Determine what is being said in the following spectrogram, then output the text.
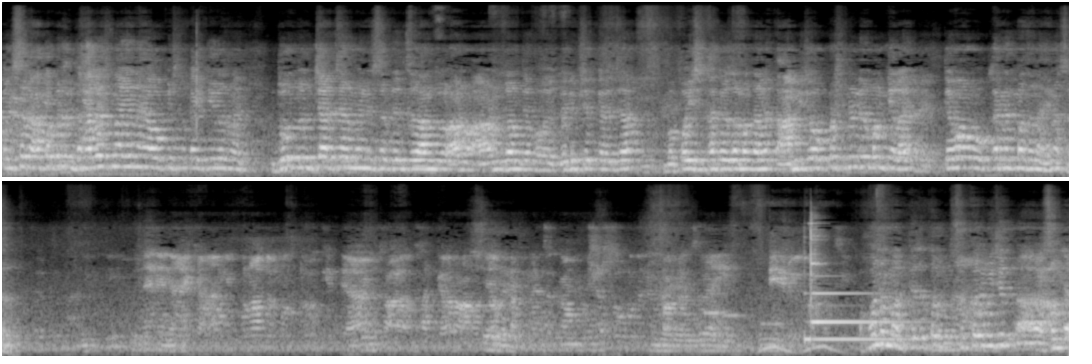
पण सर आतापर्यंत झालंच नाही ना या ऑफिसनं काही केलंच नाही. दोन दोन चार चार महिने सर त्यांचं अनुदान त्या गरीब शेतकऱ्याच्या पैसे खात्यावर जमा झाले आम्ही जेव्हा प्रश्न निर्माण केलाय तेव्हा करण्यात माझं नाही ना सर? नाही, नाही, नाही, ऐका मी पुन्हा म्हणतो की त्या खात्यावर अनुदान टाकण्याचं काम हो ना मग त्याचं पण सुपरविजन समजा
